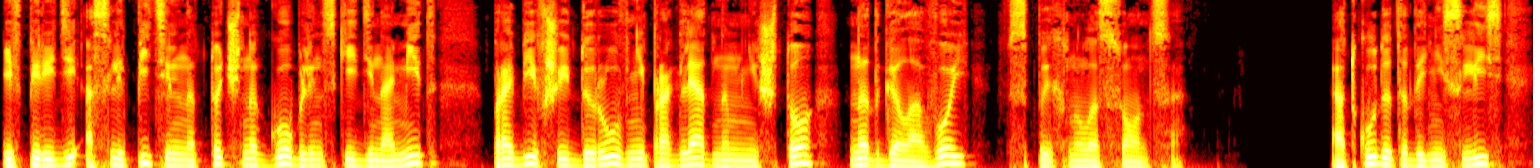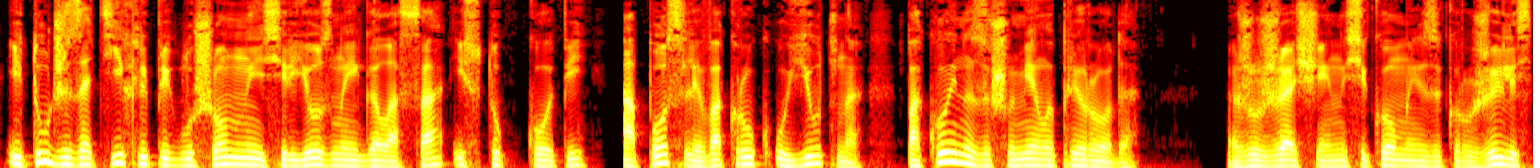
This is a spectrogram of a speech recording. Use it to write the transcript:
и впереди ослепительно точно гоблинский динамит, пробивший дыру в непроглядном ничто, над головой вспыхнуло солнце. Откуда-то донеслись и тут же затихли приглушенные серьезные голоса и стук копий, а после вокруг уютно, покойно зашумела природа. Жужжащие насекомые закружились,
